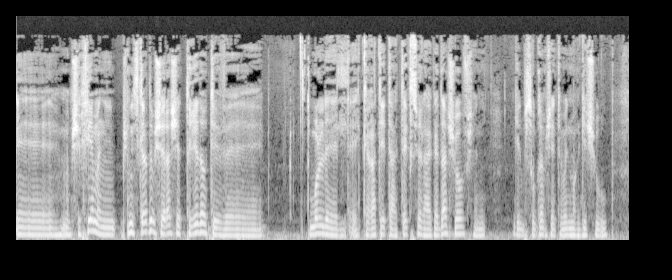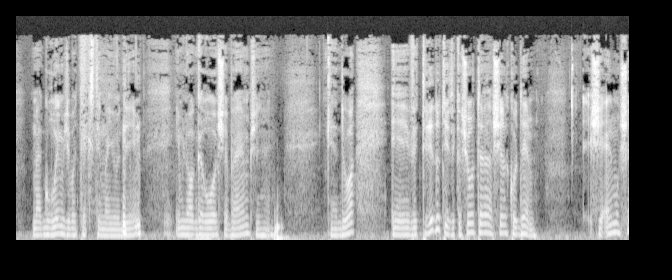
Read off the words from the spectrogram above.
אה, ממשיכים, אני פשוט נזכרתי בשאלה שהטרידה אותי, ואתמול קראתי את הטקסט של ההגדה שוב, שאני אגיד בסוגריים שאני תמיד מרגיש שהוא מהגרועים שבטקסטים היהודיים, אם לא הגרוע שבהם, ש... כידוע. והטריד אותי, זה קשור יותר לשיר הקודם, שאין משה.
